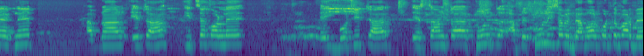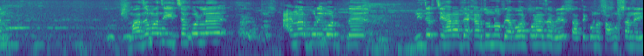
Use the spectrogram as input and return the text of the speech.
ম্যাগনেট আপনার এটা ইচ্ছা করলে এই বটিটার স্ট্যান্ডটা টুল আপনি টুল হিসাবে ব্যবহার করতে পারবেন। মাঝে মাঝে ইচ্ছা করলে আয়নার পরিবর্তে নিজের চেহারা দেখার জন্য ব্যবহার করা যাবে, তাতে কোনো সমস্যা নেই।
